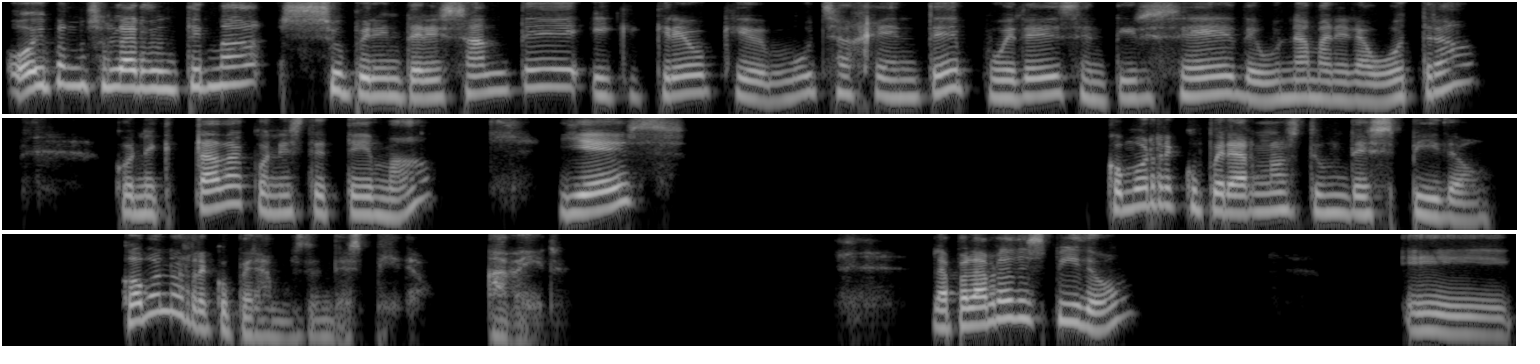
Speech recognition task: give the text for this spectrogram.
hoy vamos a hablar de un tema súper interesante y que creo que mucha gente puede sentirse de una manera u otra conectada con este tema y es cómo recuperarnos de un despido. ¿Cómo nos recuperamos de un despido? A ver. La palabra despido eh,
